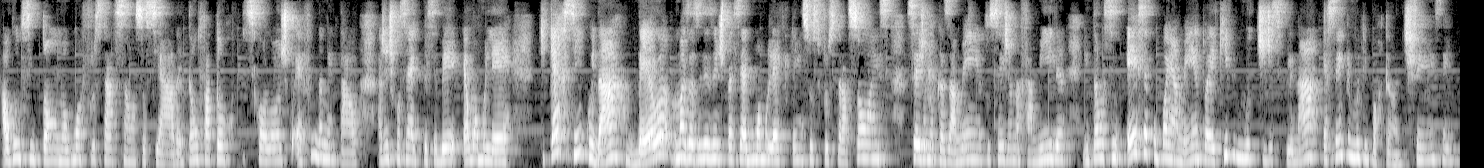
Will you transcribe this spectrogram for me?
algum sintoma, alguma frustração associada. Então, o fator psicológico é fundamental. A gente consegue perceber é uma mulher que quer sim cuidar dela, mas às vezes a gente percebe uma mulher que tem as suas frustrações, seja no casamento, seja na família. Então, assim, esse acompanhamento, a equipe multidisciplinar é sempre muito importante. Sim, sim.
